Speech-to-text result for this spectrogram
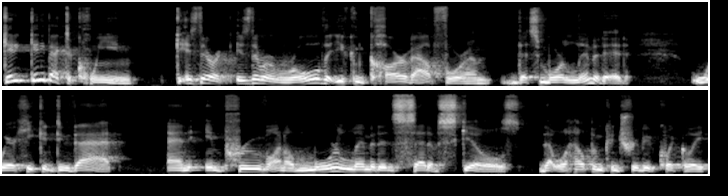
Getting, getting back to Queen, is there a, is there a role that you can carve out for him that's more limited where he can do that and improve on a more limited set of skills that will help him contribute quickly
